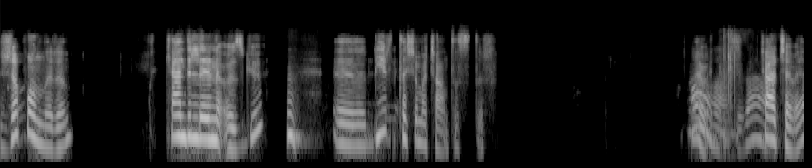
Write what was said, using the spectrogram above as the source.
Japonların kendilerine özgü e, bir taşıma çantasıdır. Evet. Aa, güzel. Çerçeve.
